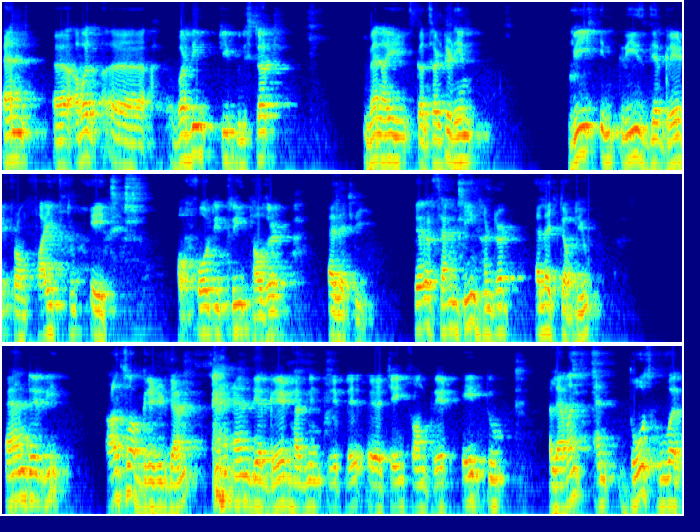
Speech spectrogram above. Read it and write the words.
And uh, our uh, worthy chief minister, when I consulted him, we increased their grade from 5 to 8 of 43,000 LHV. There were 1700 LHW and we also upgraded them and their grade has been uh, changed from grade 8 to 11 and those who were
